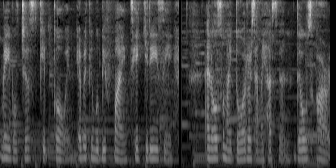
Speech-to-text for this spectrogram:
Mabel, just keep going. Everything will be fine. Take it easy. And also, my daughters and my husband, those are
